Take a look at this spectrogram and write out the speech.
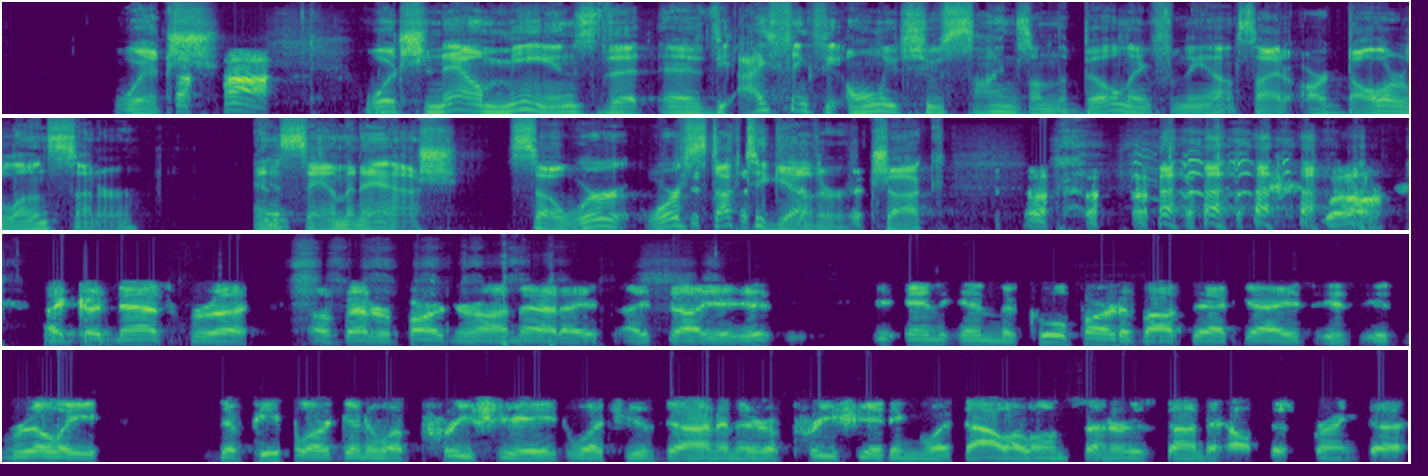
which which now means that uh, the I think the only two signs on the building from the outside are Dollar Loan Center and yep. Sam and Ash. So we're we're stuck together, Chuck. well, I couldn't ask for a, a better partner on that. I, I tell you, it, and and the cool part about that, guys, is it really the people are going to appreciate what you've done, and they're appreciating what Dollar Loan Center has done to help this bring to,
